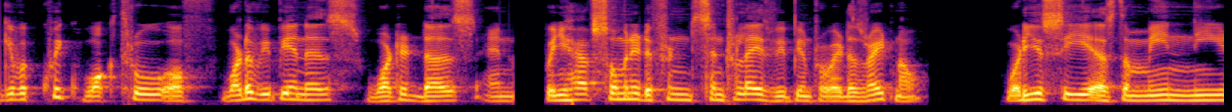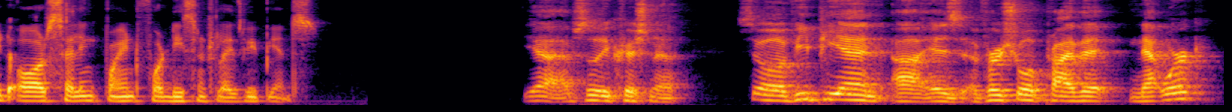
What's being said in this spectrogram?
give a quick walkthrough of what a VPN is, what it does, and when you have so many different centralized VPN providers right now, what do you see as the main need or selling point for decentralized VPNs? Yeah, absolutely, Krishna. So a VPN uh, is a virtual private network,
